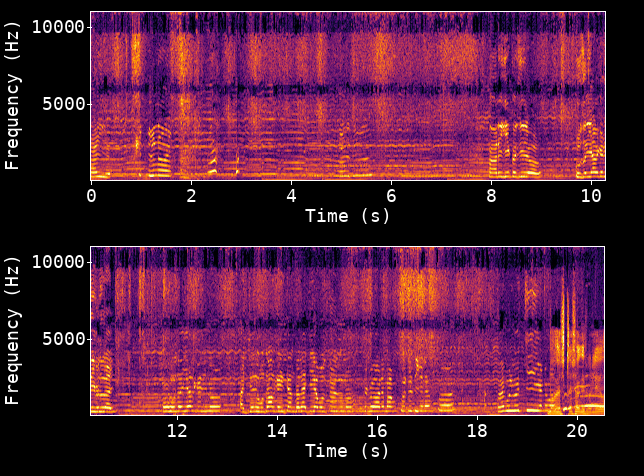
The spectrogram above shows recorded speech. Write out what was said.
আইয়ো আরে কি করছিল হুজাইয়ালকে দিবেন লাই হুজাইয়ালকে দিন। আজ যদি হুজালকে দিতাম তাহলে ইয়া বলতে হতো না আরে মাফ করে দিয়ে না আমি ভুল করছি বয়সটা সগির হলেও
